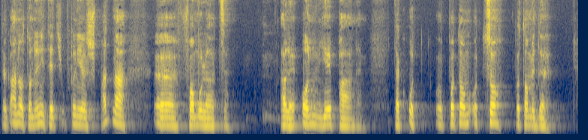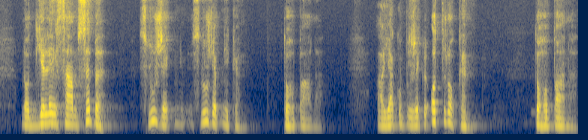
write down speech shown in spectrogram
Tak ano, to není teď úplně špatná e, formulace, ale on je pánem. Tak o, o, potom o co potom jde? No dělej sám sebe služeb, služebníkem toho pána. A Jakub řekl otrokem toho pána.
